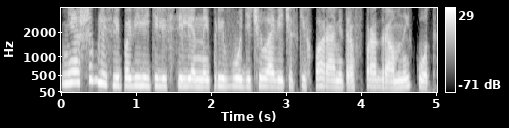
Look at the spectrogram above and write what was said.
не ошиблись ли повелители Вселенной при вводе человеческих параметров в программный код?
